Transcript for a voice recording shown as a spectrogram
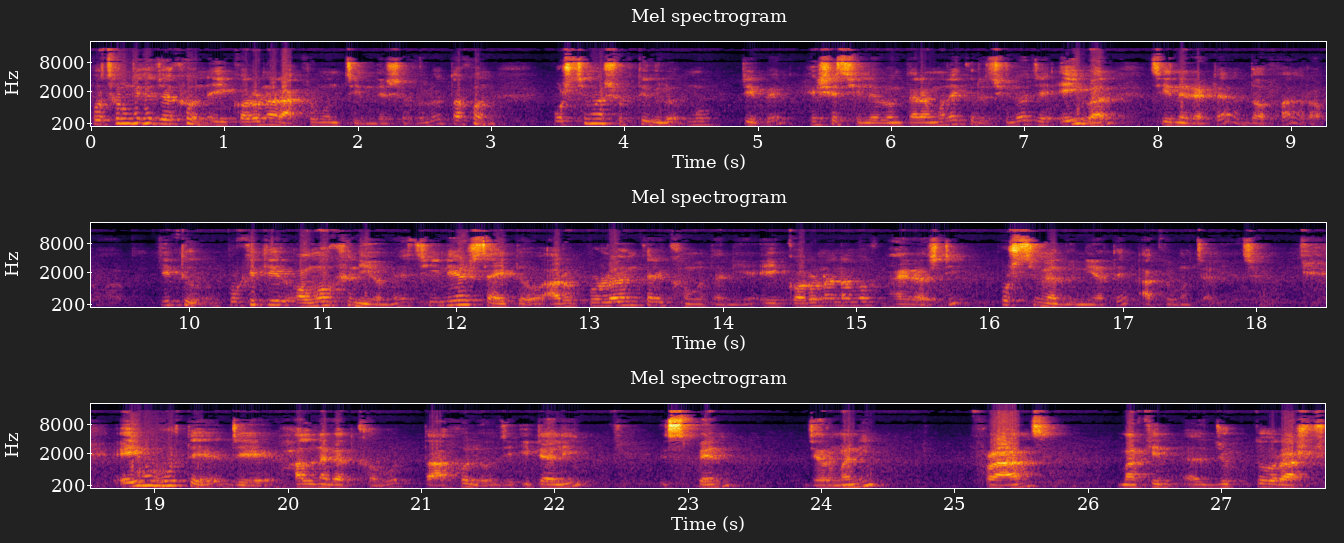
প্রথম দিকে যখন এই করোনার আক্রমণ চীন দেশে হলো, তখন পশ্চিমা শক্তিগুলো মুখ টিপে হেসেছিল এবং তারা মনে করেছিল যে এইবার চীনের একটা দফা রফা। কিন্তু প্রকৃতির অমোঘ নিয়মে চীনের চাইতেও আরও প্রলয়নকারী ক্ষমতা নিয়ে এই করোনা নামক ভাইরাসটি পশ্চিমা দুনিয়াতে আক্রমণ চালিয়েছে। এই মুহূর্তে যে হালনাগাদ খবর, তা হলো যে ইটালি, স্পেন, জার্মানি, ফ্রান্স, মার্কিন যুক্তরাষ্ট্র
